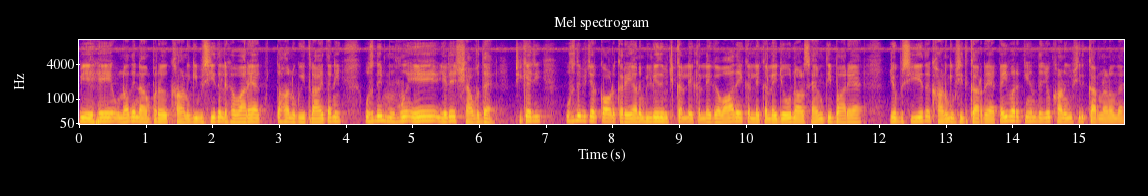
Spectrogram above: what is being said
ਵੀ ਇਹ ਉਹਨਾਂ ਦੇ ਨਾਮ ਪਰ ਖਾਨਗੀ ਵਸੀਅਤ ਲਿਖਵਾ ਰਿਹਾ ਤੁਹਾਨੂੰ ਕੋਈ ਇਤਰਾਜ਼ ਤਾਂ ਨਹੀਂ ਉਸ ਦੇ ਮੂੰਹੋਂ ਇਹ ਜਿਹੜੇ ਸ਼ਬਦ ਹੈ, ਠੀਕ ਹੈ ਜੀ ਉਸ ਦੇ ਵਿੱਚ ਰਿਕਾਰਡ ਕਰੇ ਜਾਣ, ਵੀਡੀਓ ਦੇ ਵਿੱਚ ਕੱਲੇ ਕੱਲੇ ਗਵਾਹ ਦੇ ਕੱਲੇ ਕੱਲੇ ਜੋ ਨਾਲ ਸਹਿਮਤੀ ਪਾ ਰਿਹਾ ਹੈ, ਜੋ ਵਸੀਅਤ, ਖਾਨਗੀ ਵਸੀਅਤ ਕਰ ਰਿਹਾ ਕਈ ਵਾਰ ਕੀ ਹੁੰਦਾ ਜੋ ਖਾਨਗੀ ਵਸੀਅਤ ਕਰਨ ਵਾਲਾ ਹੁੰਦਾ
